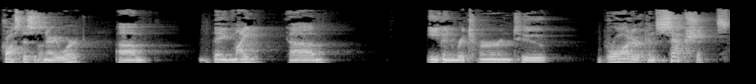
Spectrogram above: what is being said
cross disciplinary work. Um, they might um, even return to broader conceptions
